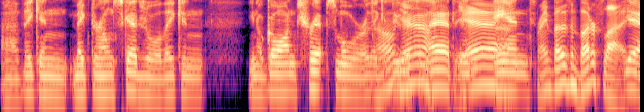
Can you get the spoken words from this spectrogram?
uh, they can make their own schedule. They can, you know, go on trips more. They can Oh, do this and that. And- Yeah. And, Rainbows and butterflies. yeah,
